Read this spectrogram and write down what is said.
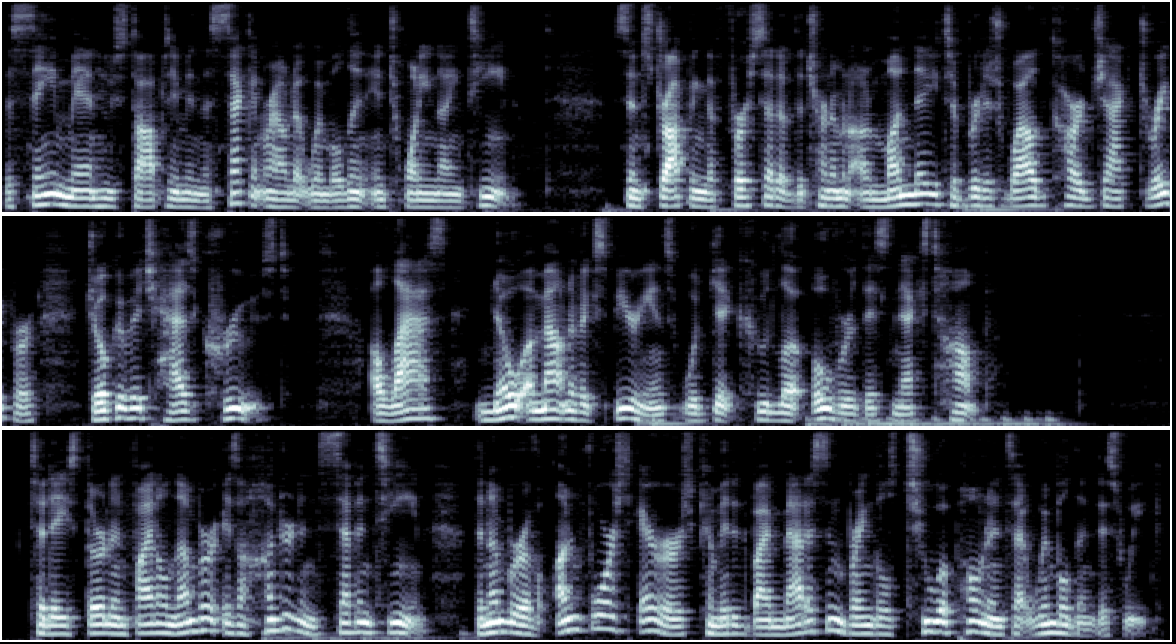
the same man who stopped him in the second round at Wimbledon in 2019. Since dropping the first set of the tournament on Monday to British wildcard Jack Draper, Djokovic has cruised. Alas, no amount of experience would get Kudla over this next hump. Today's third and final number is 117, the number of unforced errors committed by Madison Brengle's two opponents at Wimbledon this week.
